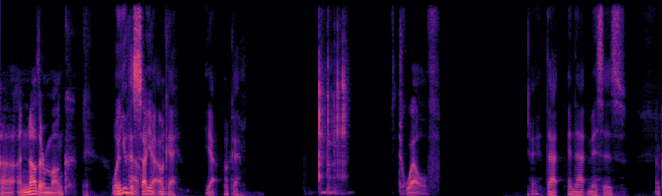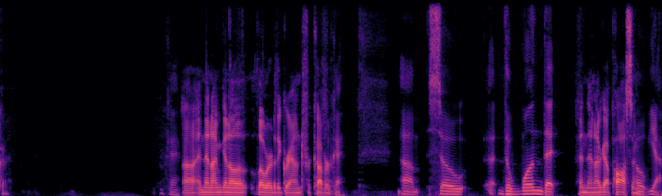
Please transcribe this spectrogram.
uh, another monk. Well, you have yeah one. okay yeah okay Twelve. okay that and that misses Okay. okay Uh, and then I'm gonna lower to the ground for cover. Okay. Um, so uh, the one that And then I've got Pawson. oh yeah,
